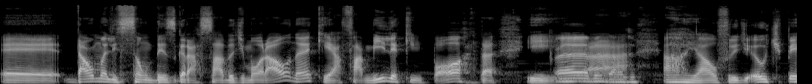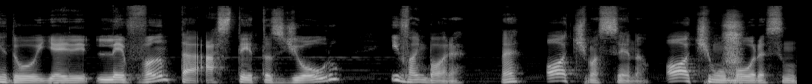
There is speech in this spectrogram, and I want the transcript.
é, dá uma lição desgraçada de moral, né? Que é a família que importa. E, É ah, verdade. Ai, Alfred, eu te perdoo. E aí ele levanta as tetas de ouro e vai embora, né? Ótima cena, ótimo humor, assim.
